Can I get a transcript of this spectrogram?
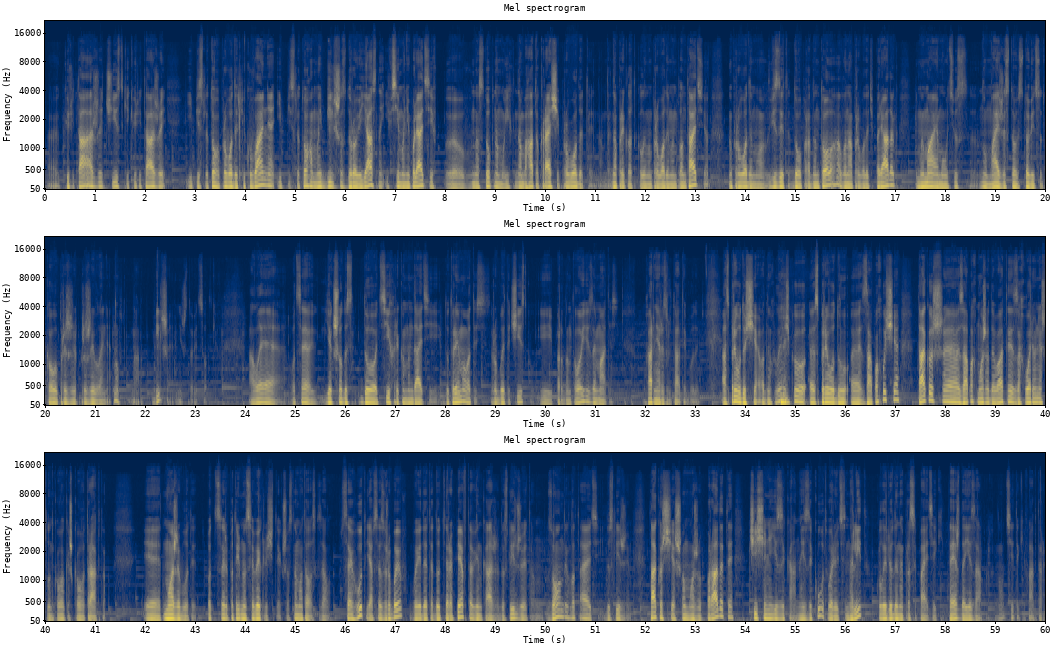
е, кюрітажі, чистки, кюрітажі, і після того проводить лікування, і після того ми більше здорові ясна, і всі маніпуляції в, е, в наступному їх набагато краще проводити. Наприклад, коли ми проводимо імплантацію, ми проводимо візити до парадонтолога, вона приводить в порядок, і ми маємо оцю с- ну, майже 100%, 100% приживлення. Ну, більше, ніж 100%. Але оце, якщо до, до цих рекомендацій дотримуватись, робити чистку і парадонтологією займатися, гарні результати будуть. А з приводу ще одну хвилиночку, е, з приводу е, запаху ще також е, запах може давати захворювання шлунково-кишкового тракту. Може бути. Потрібно це виключити. Якщо стоматолог сказав, все гуд, я все зробив. Ви йдете до терапевта, він каже, досліджує там зонди, глотаються і досліджуємо. Також ще що можу порадити: чищення язика. На язику утворюється наліт, коли людина просипається, який теж дає запах. Ну, ці такі фактори.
